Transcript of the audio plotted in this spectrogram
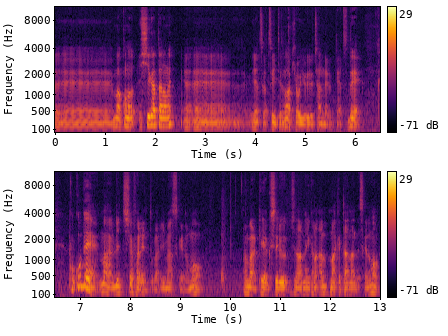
えーまあ、このひし形のね、えー、やつがついてるのは共有チャンネルってやつでここで、まあ、リッチ・シェファレンとかいますけどもまあ、契約してるうちのアメリカのマーケターなんですけども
